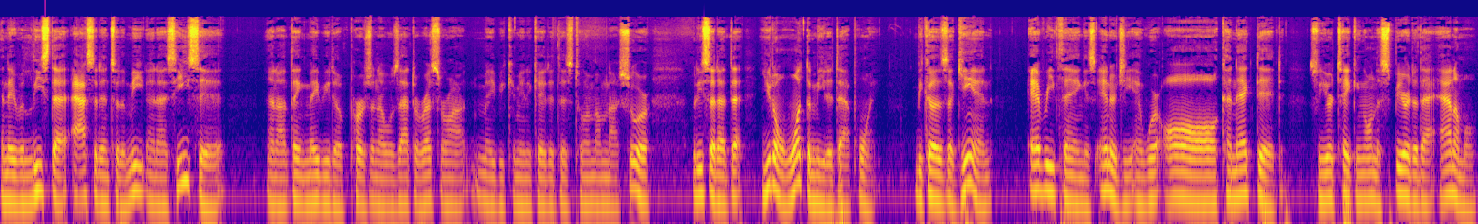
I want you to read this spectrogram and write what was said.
And they release that acid into the meat. And as he said, and I think maybe the person that was at the restaurant maybe communicated this to him, I'm not sure, but he said that, that you don't want the meat at that point because again, everything is energy and we're all connected. So you're taking on the spirit of that animal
